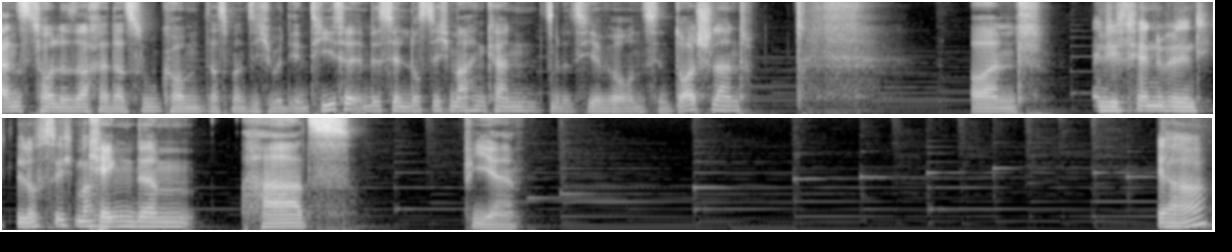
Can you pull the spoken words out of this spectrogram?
ganz tolle Sache dazu kommt, dass man sich über den Titel ein bisschen lustig machen kann. Zumindest hier bei uns in Deutschland. Und. Inwiefern über den Titel lustig machen? Kingdom Hearts 4. Ja.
